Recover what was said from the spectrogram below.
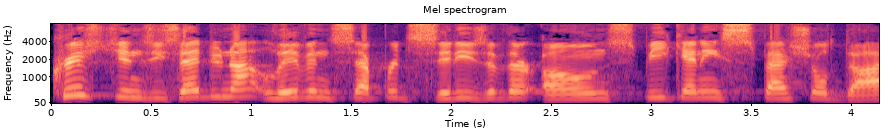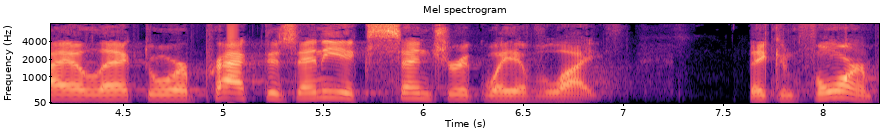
Christians, he said, do not live in separate cities of their own, speak any special dialect, or practice any eccentric way of life. They conform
